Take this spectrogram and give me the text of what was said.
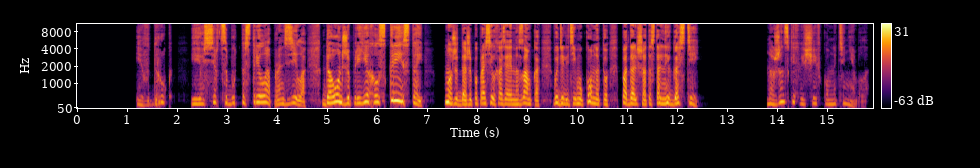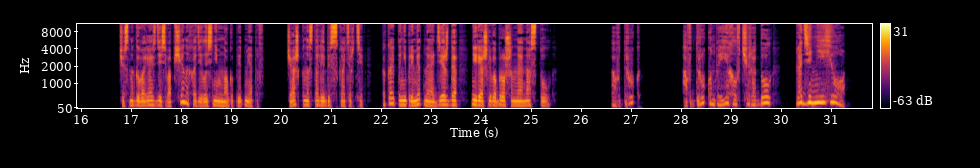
И вдруг Ее сердце будто стрела пронзила. Да он же приехал с Кристой! Может, даже попросил хозяина замка выделить ему комнату подальше от остальных гостей. Но женских вещей в комнате не было. Честно говоря, здесь вообще находилось немного предметов. Чашка на столе без скатерти, какая-то неприметная одежда, неряшливо брошенная на стул. А вдруг... А вдруг он приехал в Чародол ради нее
